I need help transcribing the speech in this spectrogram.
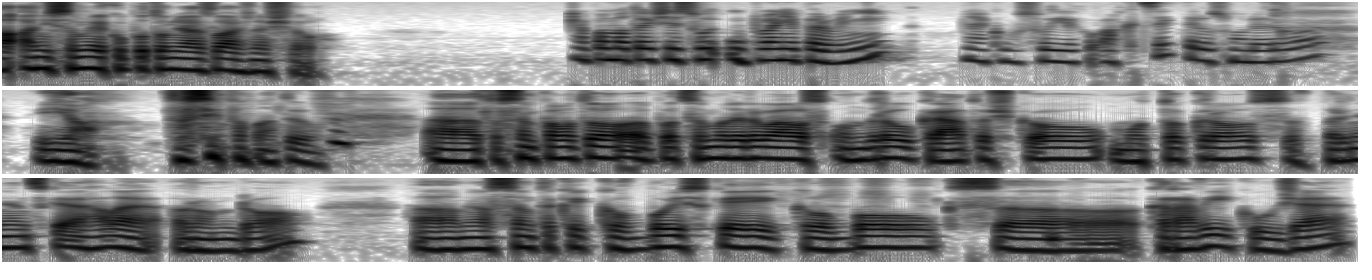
A ani jsem jako potom nějak zvlášť nešel. A pamatuješ si svůj úplně první, nějakou svoji jako akci, kterou jsi moderoval? Jo, to si pamatuju. to jsem pamatoval, pod jsem moderoval s Ondrou Krátoškou motocross v brněnské hale Rondo. Měl jsem takový kovbojský klobouk z uh, kraví kůže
